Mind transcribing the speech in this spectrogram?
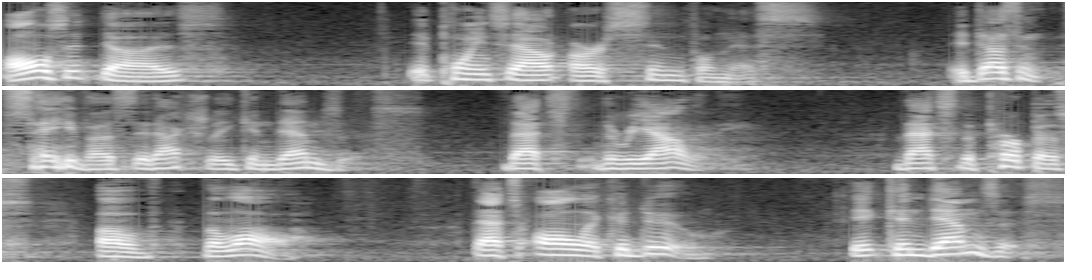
All it does, it points out our sinfulness. It doesn't save us, it actually condemns us. That's the reality. That's the purpose of the law. That's all it could do. It condemns us.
